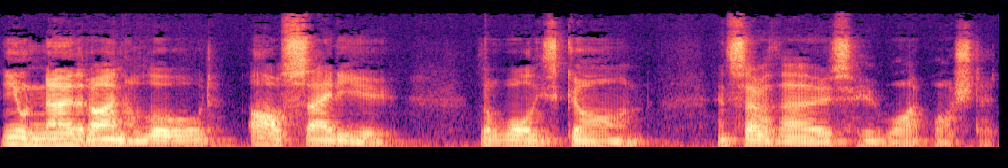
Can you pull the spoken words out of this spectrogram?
you'll know that I am the Lord. I'll say to you, The wall is gone, and so are those who whitewashed it.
